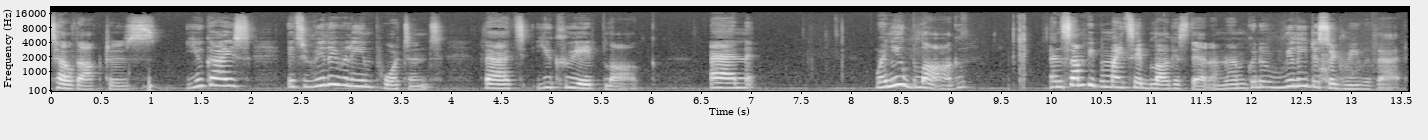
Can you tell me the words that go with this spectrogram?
tell doctors, you guys, it's really really important that you create blog, and when you blog, and some people might say blog is dead, I'm going to really disagree with that.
